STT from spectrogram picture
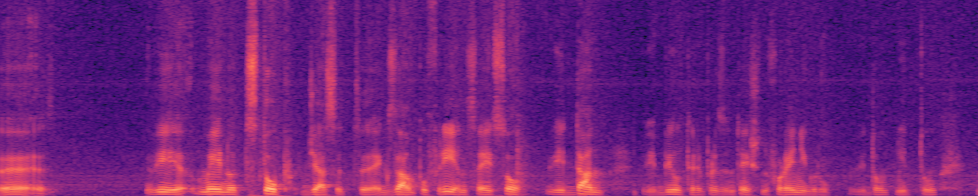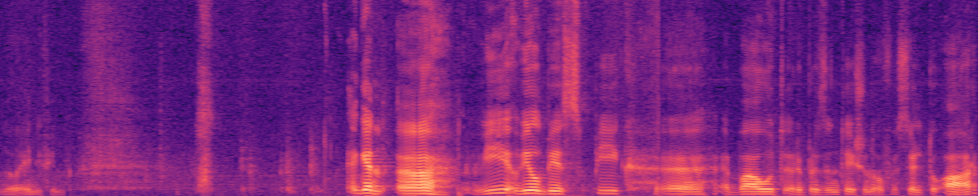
uh we may not stop just at uh, example three and say so we done we built a representation for any group. We don't need to know anything. Again uh, we will be speak uh, about representation of SL2R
